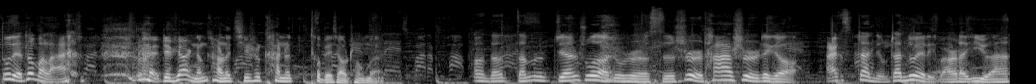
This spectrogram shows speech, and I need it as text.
都得这么来。对，这片你能看出来，其实看着特别小成本。嗯，咱咱们之前说到，就是死侍，他是这个 X 战警战队里边的一员，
